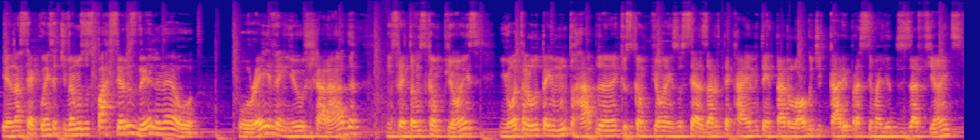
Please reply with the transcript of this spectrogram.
E na sequência tivemos os parceiros dele, né? O, o Raven e o Charada enfrentando os campeões. Em outra luta aí muito rápida, né? Que os campeões, o Cesar e o TKM, tentaram logo de cara ir pra cima ali dos desafiantes.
